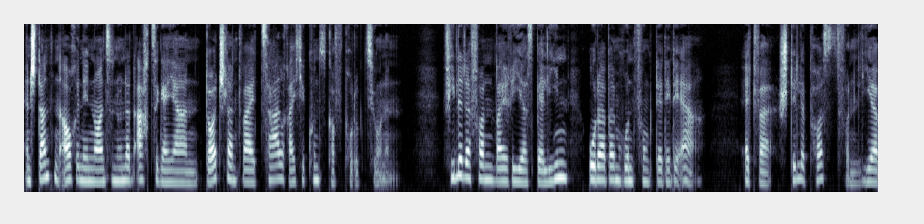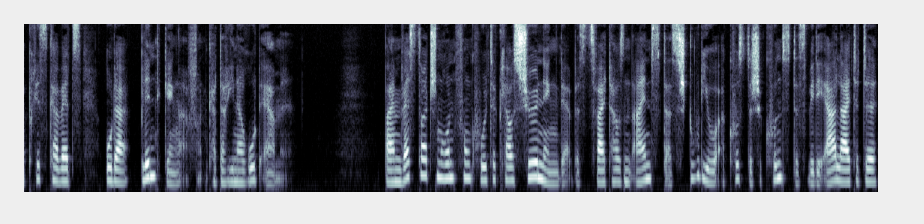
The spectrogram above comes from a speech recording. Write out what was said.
entstanden auch in den 1980er Jahren deutschlandweit zahlreiche Kunstkopfproduktionen. Viele davon bei Rias Berlin oder beim Rundfunk der DDR etwa Stille Post von Lia Priskawetz oder Blindgänger von Katharina Rothärmel. Beim Westdeutschen Rundfunk holte Klaus Schöning, der bis 2001 das Studio Akustische Kunst des WDR leitete,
